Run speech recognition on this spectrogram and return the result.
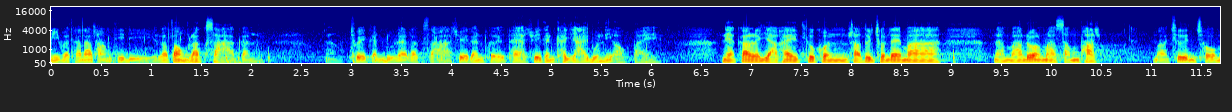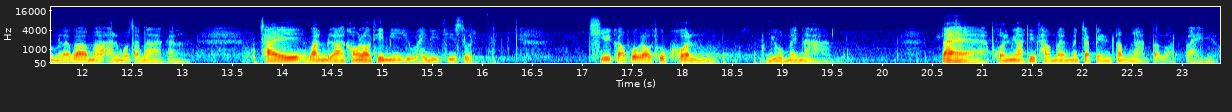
มีวัฒนธรรมที่ดี เราต้องรักษากัน ช่วยกันดูแลรักษาช่วยกันเผยแผ่ช่วยกันขยายบุญนี้ออกไปเนี่ยก็เลยอยากให้ทุกคนสาธุชนได้มานะมาร่วมมาสัมผัส มาชื่นชม แล้วก็มาอนุโมทนากัน ใช้วันเวลาของเราที่มีอยู่ให้ดีที่สุด ชีวิตของพวกเราทุกคน อยู่ไม่นาน แต่ผลงานที่ทำไว้มันจะเป็นตำนานตลอดไปอยู่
